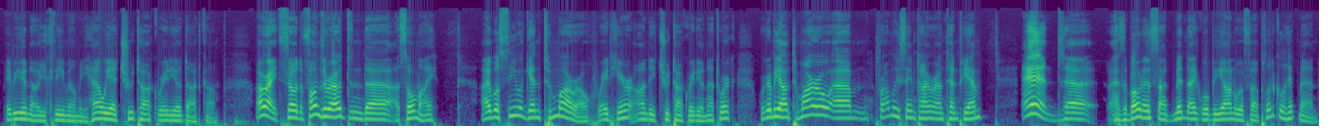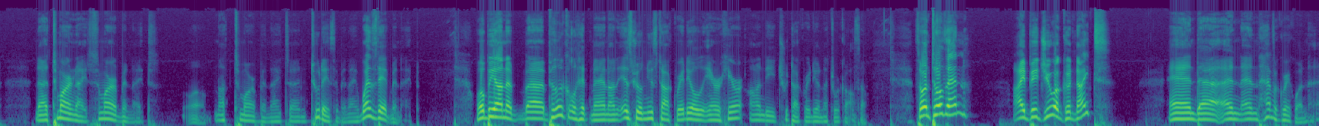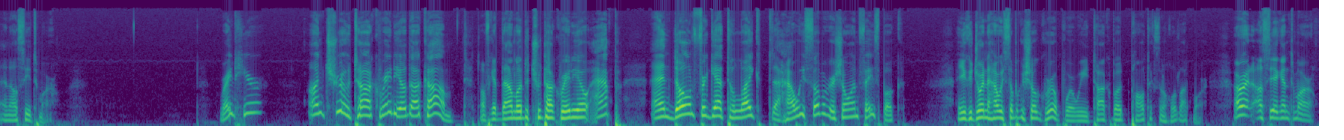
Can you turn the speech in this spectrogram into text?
Maybe you know. You can email me, howie at truetalkradio.com. All right, so the phones are out, and uh, so am I. I will see you again tomorrow, right here on the True Talk Radio Network. We're going to be on tomorrow, um, probably same time around 10 p.m. And uh, as a bonus, at midnight, we'll be on with uh, Political Hitman. Uh, tomorrow night, tomorrow at midnight. Well, not tomorrow at midnight, uh, two days at midnight, Wednesday at midnight. We'll be on a uh, Political Hitman on Israel News Talk Radio, air here on the True Talk Radio Network also. So until then, I bid you a good night and uh, and and have a great one. And I'll see you tomorrow right here on TrueTalkRadio.com. Don't forget to download the True Talk Radio app. And don't forget to like the Howie Silbiger Show on Facebook. And you can join the Howie Silbiger Show group where we talk about politics and a whole lot more. All right, I'll see you again tomorrow.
